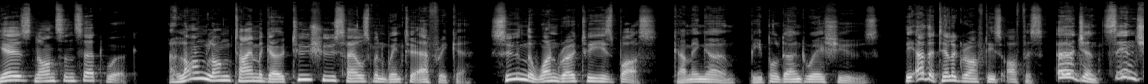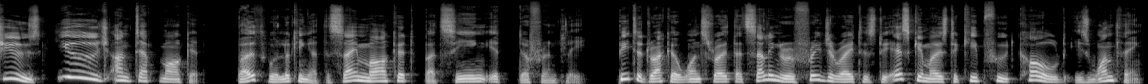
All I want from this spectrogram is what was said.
Here's nonsense at work. A long, long time ago, two shoe salesmen went to Africa. Soon the one wrote to his boss, Coming home, people don't wear shoes. The other telegraphed his office, Urgent, send shoes, huge untapped market. Both were looking at the same market, but seeing it differently. Peter Drucker once wrote that selling refrigerators to Eskimos to keep food cold is one thing,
